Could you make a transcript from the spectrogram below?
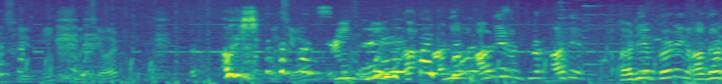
Excuse me. What's your? Oh shit! What's yours? Hey, Where is uh, my onion, phone? onion, bur- onion, onion burning on the.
